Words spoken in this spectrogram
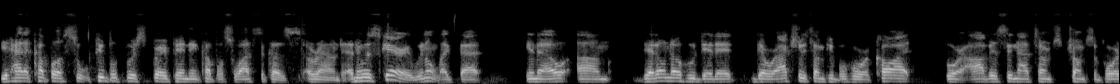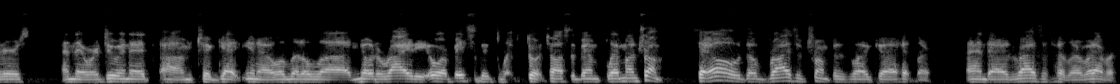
you had a couple of sw- people were spray painting a couple swastikas around, and it was scary. We don't like that. You know, um, they don't know who did it. There were actually some people who were caught who are obviously not Trump, Trump supporters, and they were doing it um, to get you know a little uh, notoriety or basically bl- toss the blame, blame on Trump. Say, oh, the rise of Trump is like uh, Hitler, and uh, the rise of Hitler, whatever.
